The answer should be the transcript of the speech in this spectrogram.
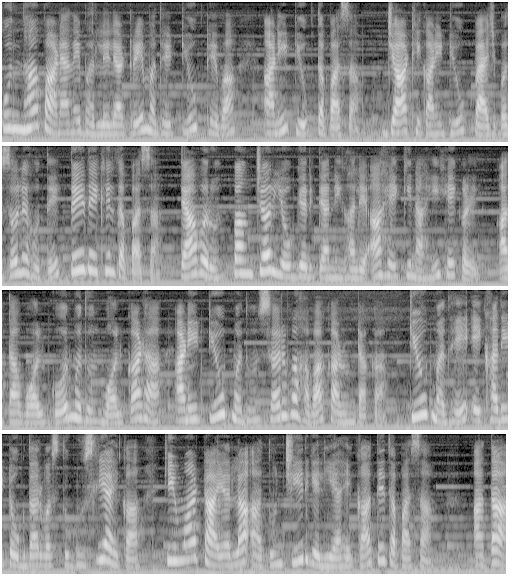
पुन्हा पाण्याने भरलेल्या ट्रेमध्ये ट्यूब ठेवा आणि ट्यूब तपासा. ज्या ठिकाणी ट्यूब पॅच बसवले होते ते देखील तपासा. त्यावरून पंक्चर योग्यरित्या निघाले आहे की नाही हे कळेल. आता वॉल कोर मधून वॉल काढा आणि ट्यूब मधून सर्व हवा काढून टाका. ट्यूबमध्ये एखादी टोकदार वस्तू घुसली आहे का किंवा टायरला आतून चीर गेली आहे का ते तपासा. आता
